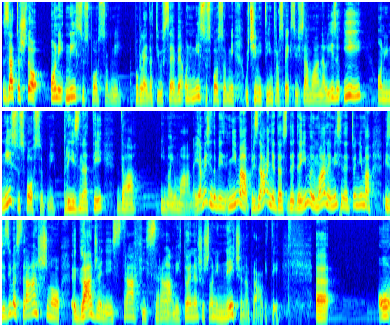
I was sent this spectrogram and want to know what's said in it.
zato što oni nisu sposobni pogledati u sebe, oni nisu sposobni učiniti introspekciju i samoanalizu i oni nisu sposobni priznati da imaju mane. Ja mislim da bi njima priznavanje da, da, da imaju mane, mislim da to njima izaziva strašno gađenje i strah i sram i to je nešto što oni neće napraviti. E, o,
